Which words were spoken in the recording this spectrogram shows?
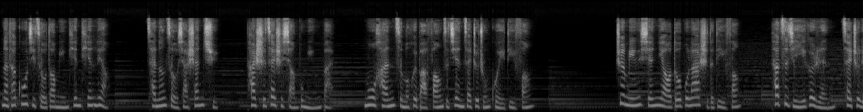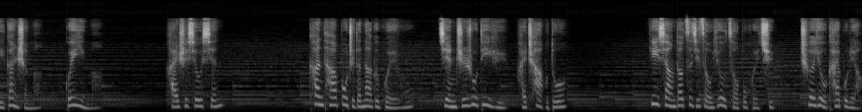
那他估计走到明天天亮才能走下山去。他实在是想不明白。慕寒怎么会把房子建在这种鬼地方？这明显鸟都不拉屎的地方，他自己一个人在这里干什么？归隐吗？还是修仙？看他布置的那个鬼屋，简直入地狱还差不多。一想到自己走又走不回去，车又开不了，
